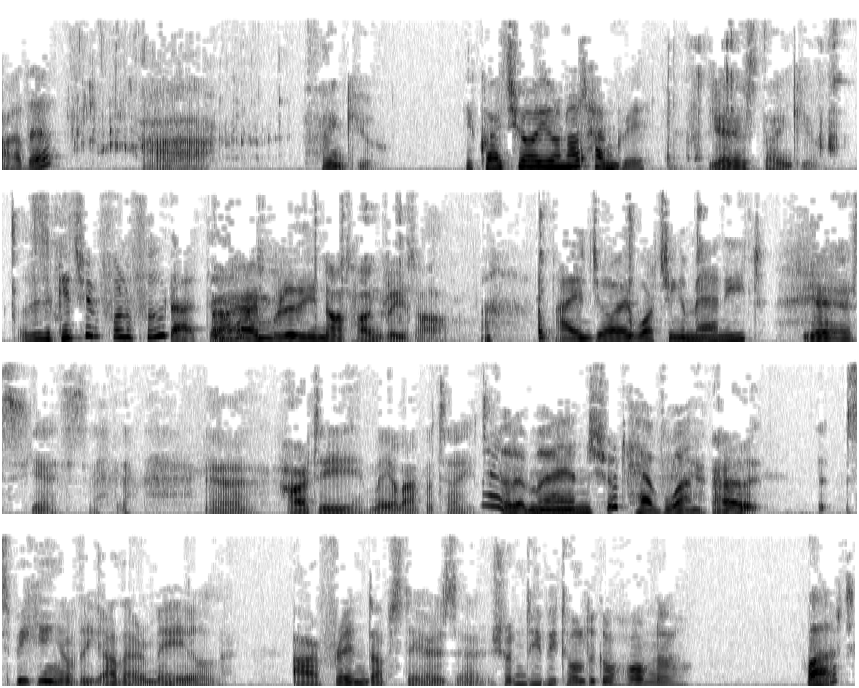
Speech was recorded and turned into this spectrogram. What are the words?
Father, Ah, thank you. you're quite sure you're not hungry? Yes, thank you. There's a kitchen full of food out there. I'm really not hungry at all. I enjoy watching a man eat. Yes, yes. Uh, hearty male appetite. Well, a man should have one. Uh, speaking of the other male, our friend upstairs, uh, shouldn't he be told to go home now? What?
